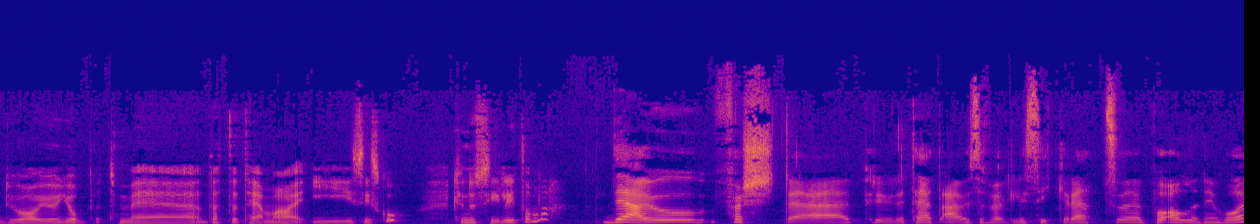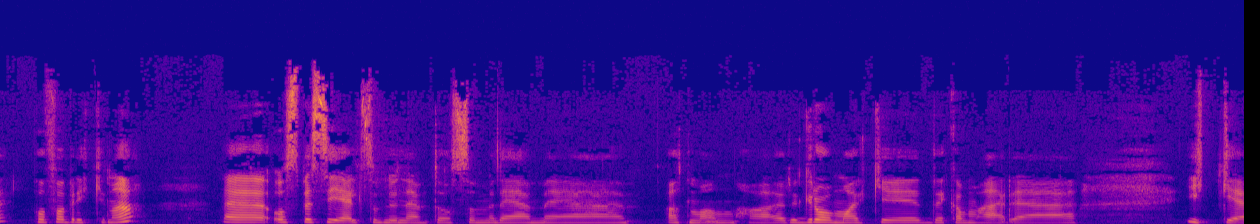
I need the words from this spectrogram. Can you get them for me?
du har jo jobbet med dette temaet i Cisco. Kunne du si litt om det? Det er jo Første prioritet er jo selvfølgelig sikkerhet på alle nivåer på fabrikkene. Og spesielt, som du nevnte også, med det med at man har gråmarked. Det kan være ikke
